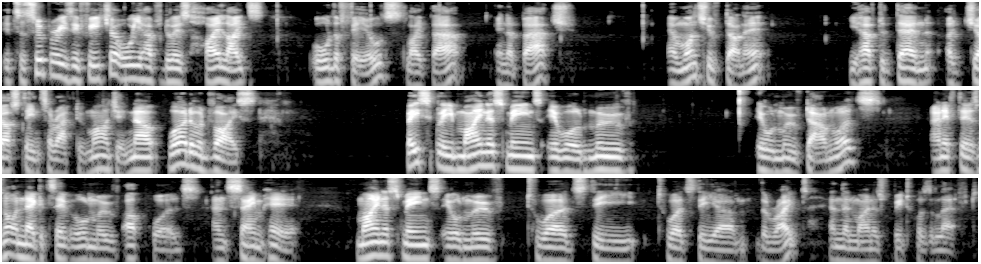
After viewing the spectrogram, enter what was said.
It's a super easy feature. All you have to do is highlight all the fields like that in a batch. And once you've done it, you have to then adjust the interactive margin. Now, word of advice. Basically, minus means it will move it will move downwards. And if there's not a negative, it will move upwards. And same here. Minus means it will move towards the towards the um, the right, and then minus will be towards the left.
